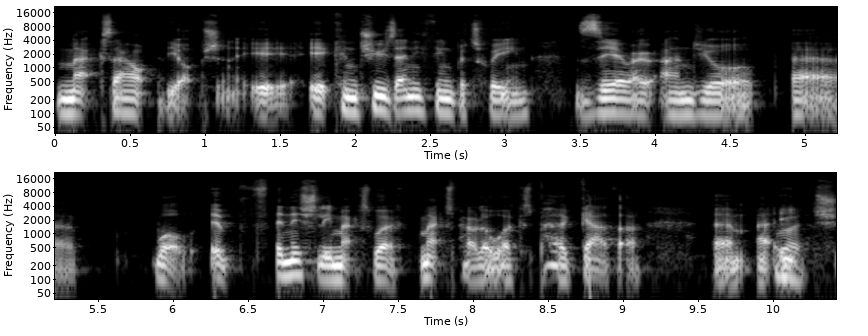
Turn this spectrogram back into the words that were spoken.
max out the option. It, it can choose anything between zero and your uh, well, initially max work max parallel workers per gather um, at right. each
